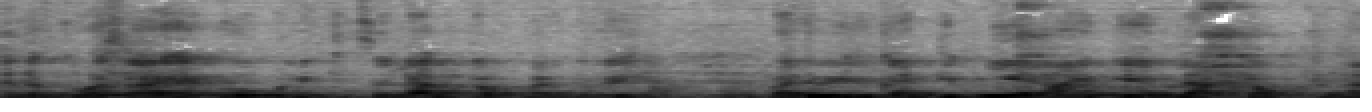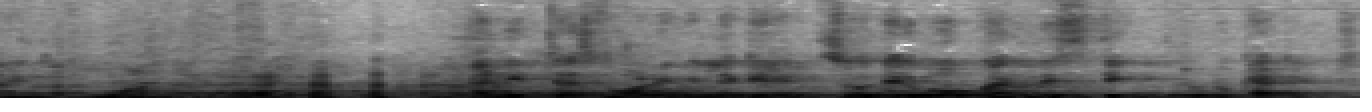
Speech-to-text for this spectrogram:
And of course, I had to open it. It's a laptop, by the way. By the way, you can give me an IBM laptop tonight if you want. and it has fallen in again. So they opened this thing to look at it.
